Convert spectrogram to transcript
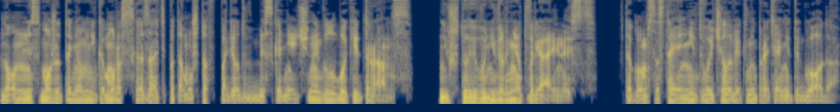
но он не сможет о нем никому рассказать, потому что впадет в бесконечный глубокий транс. Ничто его не вернет в реальность. В таком состоянии твой человек не протянет и года».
